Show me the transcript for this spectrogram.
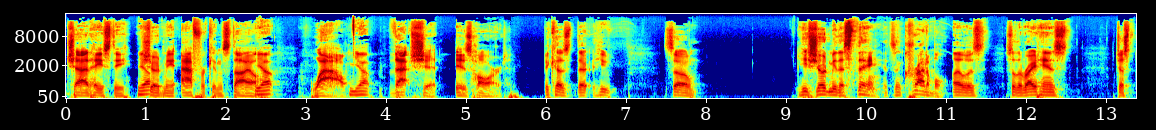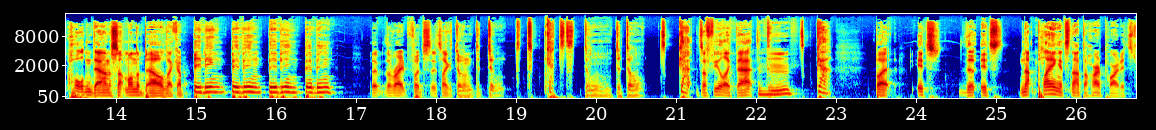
Chad Hasty Yep. showed me African style. Yep. Wow. Yep. That shit is hard because there he. So he showed me this thing. It's incredible. I was so the right hand's just holding down something on the bell like a bibbing, bibbing, bibbing, bibbing. The, the right foot's it's like dun, dun, dun, dun, dun, dun, it's a feel like that. Mm-hmm. But it's the it's not playing. It's not the hard part. It's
